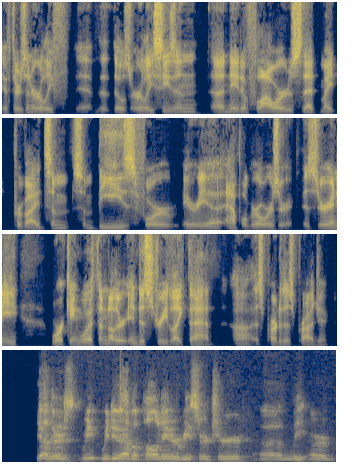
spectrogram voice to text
If there's an early eh, those early season uh, native flowers that might provide some some bees for area apple growers or is there any working with another industry like that uh, as part of this project? Yeah there's we, we do have a pollinator researcher uh, lead, or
